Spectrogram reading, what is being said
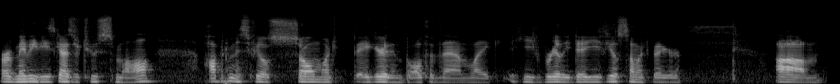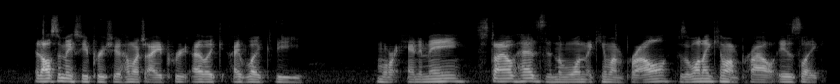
Or maybe these guys are too small. Optimus feels so much bigger than both of them. Like he really did. He feels so much bigger. Um, it also makes me appreciate how much I pre- I like I like the more anime styled heads than the one that came on Prowl because the one that came on Prowl is like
